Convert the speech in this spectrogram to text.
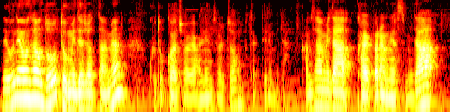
네, 오늘 영상도 도움이 되셨다면 구독과 좋아요 알림 설정 부탁드립니다. 감사합니다. 가을바람이었습니다.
